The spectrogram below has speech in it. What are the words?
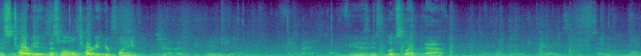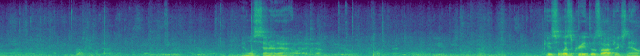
this target, and this one will target your plane. And it looks like that. And we'll center that. Okay, so let's create those objects now.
